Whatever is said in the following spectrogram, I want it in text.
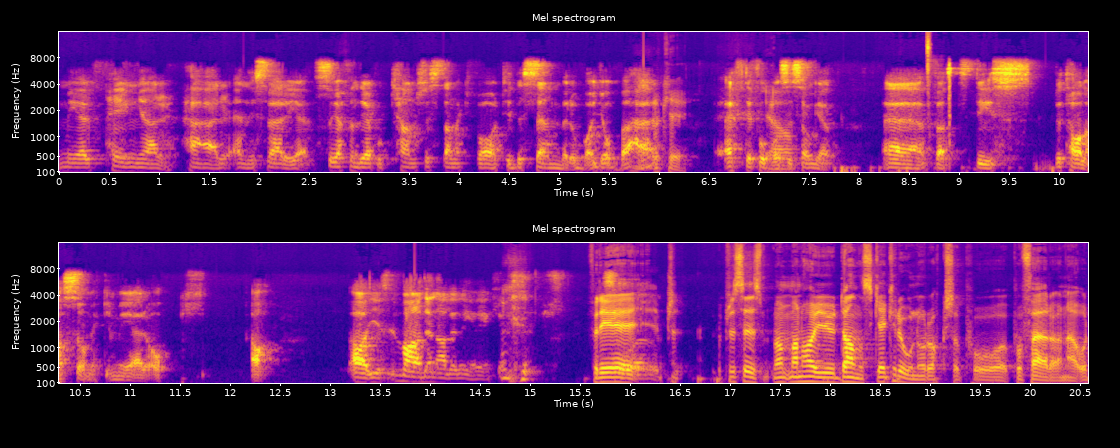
mer pengar här än i Sverige, så jag funderar på att kanske stanna kvar till december och bara jobba här okay. efter fotbollssäsongen. Ja. Eh, för att det betalas så mycket mer och ja, ja bara den anledningen egentligen. För det är precis, man, man, har ju danska kronor också på, på Färöarna och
